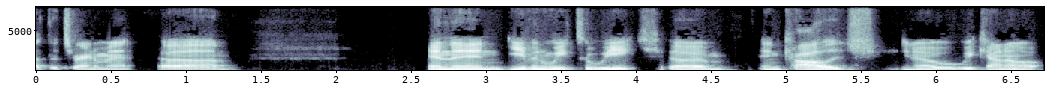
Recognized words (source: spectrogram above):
at the tournament. Um, and then even week to week um, in college, you know, we kind of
